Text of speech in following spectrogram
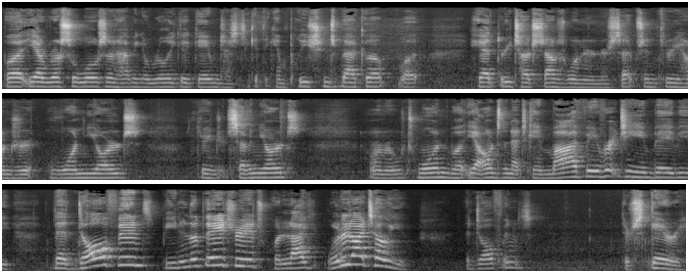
But yeah, Russell Wilson having a really good game just to get the completions back up. But he had three touchdowns, one interception, 301 yards, 307 yards. I don't know which one, but yeah, on to the next game. My favorite team, baby. The Dolphins beating the Patriots. What did I what did I tell you? The Dolphins, they're scary.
